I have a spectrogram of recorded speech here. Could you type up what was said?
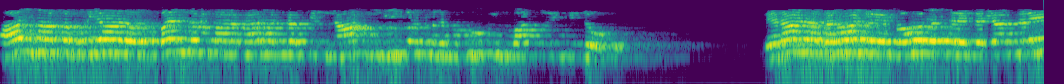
பாதுகாக்க முடியாத ஒரு பயங்கரமான காலகட்டத்தில் நானும் நீங்களும் வாழ்த்திருக்கின்றோம் சமூகத்தில் வாழ்ந்து இருக்கின்றோம் மேலான கனவான்களே சகோதரர்களே பெரியார்களே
